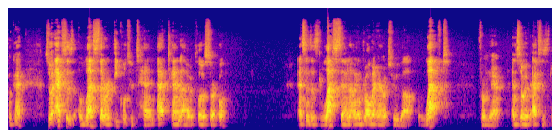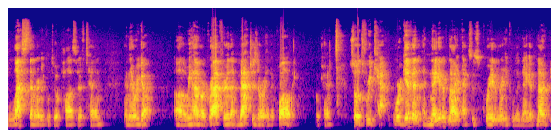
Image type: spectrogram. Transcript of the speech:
Okay, so x is less than or equal to 10. At 10, I have a closed circle. And since it's less than, I'm going to draw my arrow to the left from there. And so if x is less than or equal to a positive 10, and there we go. Uh, we have our graph here that matches our inequality. Okay, so let's recap. We're given a negative 9x is greater than or equal to negative 90.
